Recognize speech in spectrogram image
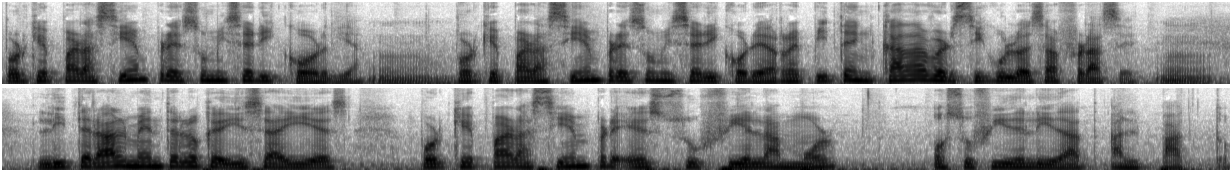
porque para siempre es su misericordia. Porque para siempre es su misericordia. Repite en cada versículo esa frase. Literalmente lo que dice ahí es, porque para siempre es su fiel amor o su fidelidad al pacto.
